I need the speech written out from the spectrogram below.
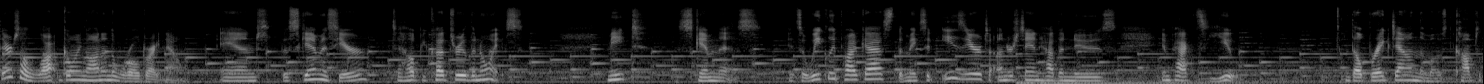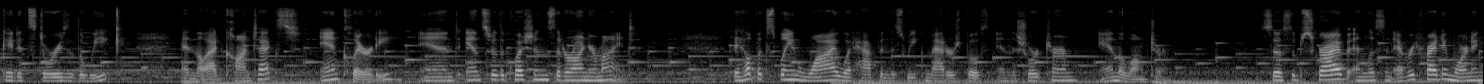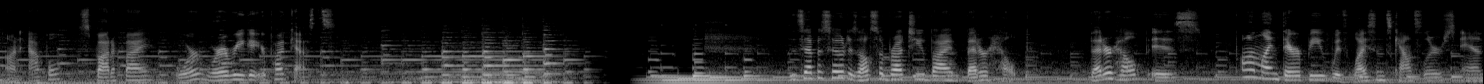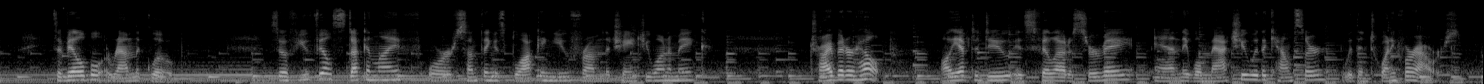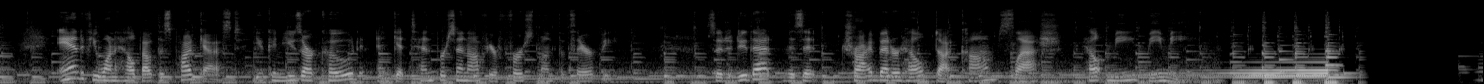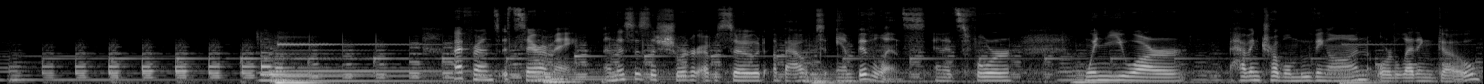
There's a lot going on in the world right now, and theSkimm is here to help you cut through the noise. Meet Skimm This. It's a weekly podcast that makes it easier to understand how the news impacts you. They'll break down the most complicated stories of the week, and they'll add context and clarity and answer the questions that are on your mind. They help explain why what happened this week matters both in the short term and the long term. So subscribe and listen every Friday morning on Apple, Spotify, or wherever you get your podcasts. This episode is also brought to you by BetterHelp. BetterHelp is online therapy with licensed counselors and it's available around the globe. So if you feel stuck in life or something is blocking you from the change you want to make, try BetterHelp. All you have to do is fill out a survey and they will match you with a counselor within 24 hours. And if you want to help out this podcast, you can use our code and get 10% off your first month of therapy. So to do that, visit trybetterhelp.com slash help me be me. Hi, friends, it's Sarah May, and this is a shorter episode about ambivalence, and it's for when you are having trouble moving on or letting go,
